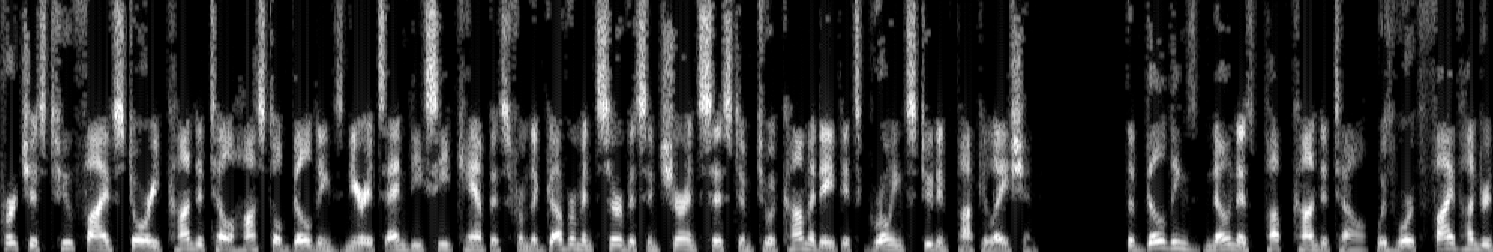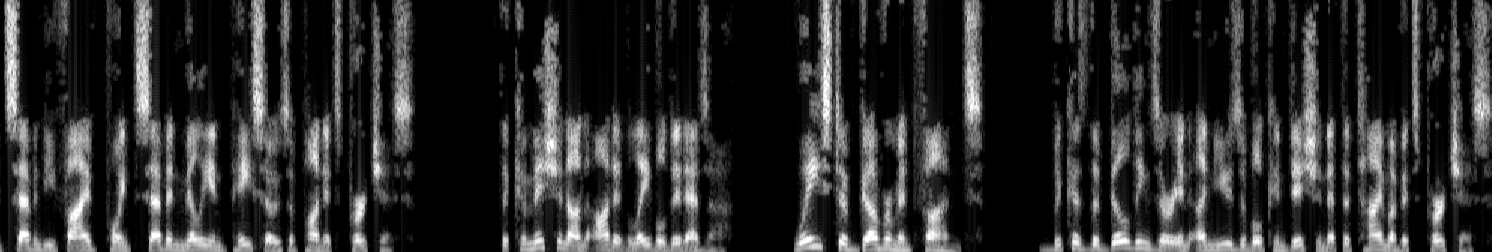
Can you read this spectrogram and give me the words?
purchased two five-story Condotel hostel buildings near its NDC campus from the government service insurance system to accommodate its growing student population. The buildings, known as PUP Condotel, was worth 575.7 million pesos upon its purchase. The Commission on Audit labeled it as a waste of government funds because the buildings are in unusable condition at the time of its purchase.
